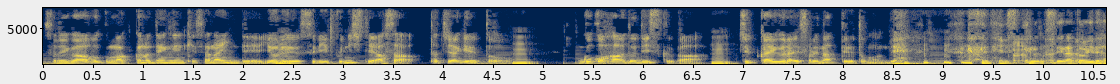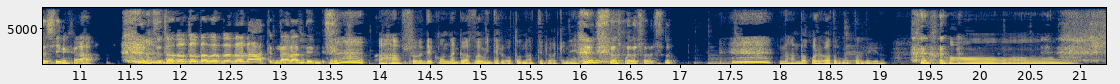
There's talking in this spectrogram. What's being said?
それが僕 Mac の電源消さないんで、夜スリープにして朝立ち上げると、うん。5個ハードディスクがうん。10回ぐらいそれなってると思うんで、ディスクの不正な取り出しが、ズダダダダダダダダって並んでるんですよ。ああ、それでこんな画像見てることになってるわけね。そうそうそう。なんだこれはと思ったんだけど。はあ。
